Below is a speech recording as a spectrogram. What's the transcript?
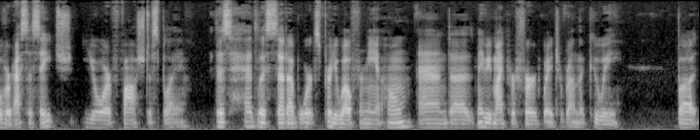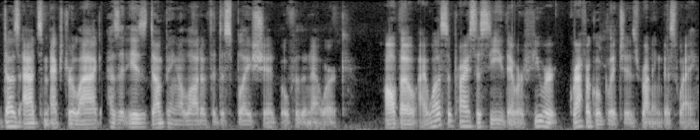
over SSH your Phosh display. This headless setup works pretty well for me at home and uh, maybe my preferred way to run the GUI, but does add some extra lag as it is dumping a lot of the display shit over the network. Although I was surprised to see there were fewer graphical glitches running this way.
